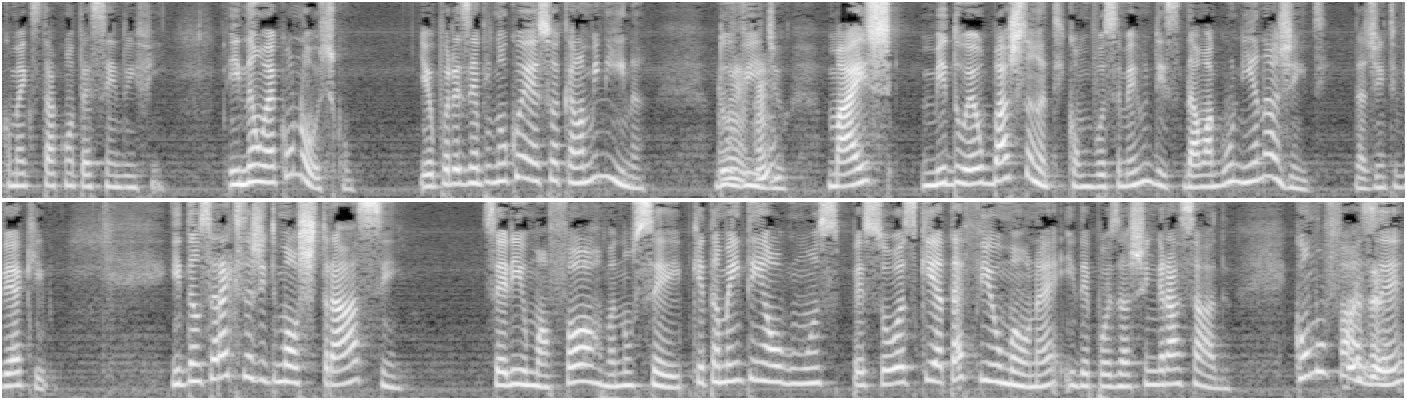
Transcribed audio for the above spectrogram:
como é que está acontecendo, enfim. E não é conosco. Eu, por exemplo, não conheço aquela menina do uhum. vídeo, mas me doeu bastante, como você mesmo disse, dá uma agonia na gente, da gente ver aquilo. Então, será que se a gente mostrasse, seria uma forma? Não sei. Porque também tem algumas pessoas que até filmam, né? E depois acham engraçado. Como é. fazer é.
